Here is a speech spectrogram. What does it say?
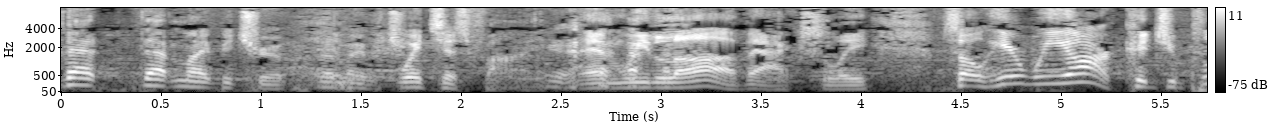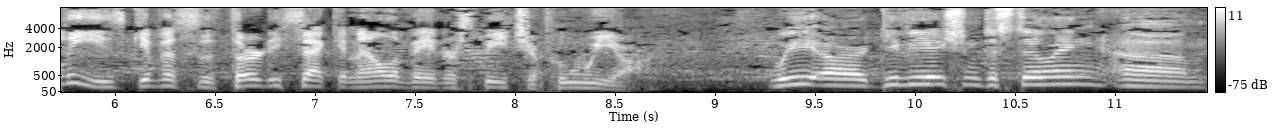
That that might be true. That might be true. Which is fine. and we love, actually. So here we are. Could you please give us the 30 second elevator speech of who we are? We are Deviation Distilling, um,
